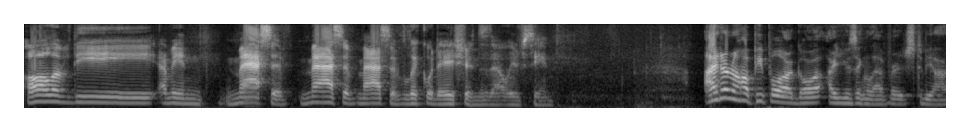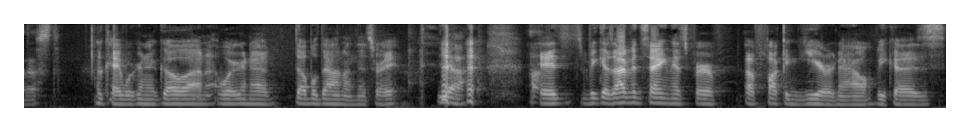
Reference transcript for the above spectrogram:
all of the, I mean, massive, massive, massive liquidations that we've seen. I don't know how people are going are using leverage. To be honest. Okay, we're gonna go on. We're gonna double down on this, right? Yeah. it's because I've been saying this for a fucking year now because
